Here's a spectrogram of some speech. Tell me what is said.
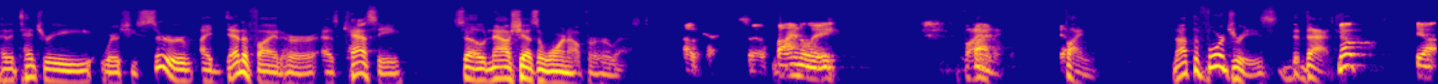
penitentiary where she served identified her as Cassie. So now she has a warrant out for her arrest. Okay, so finally, Finally. Finally. Not the forgeries, th- that. nope. Yeah,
